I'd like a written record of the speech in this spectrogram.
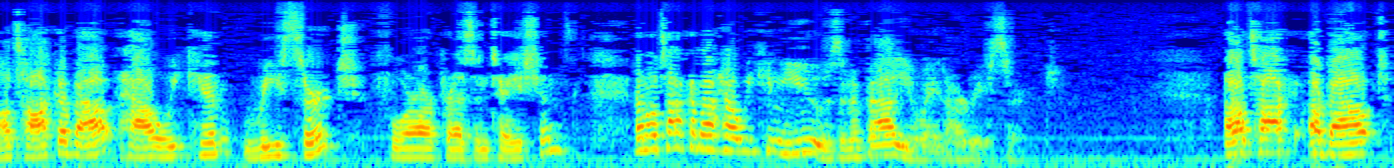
I'll talk about how we can research for our presentations, and I'll talk about how we can use and evaluate our research. I'll talk about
